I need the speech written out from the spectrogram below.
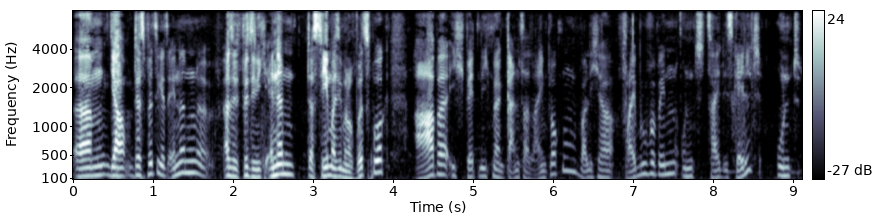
Ähm, ja, das wird sich jetzt ändern. Also, es wird sich nicht ändern. Das Thema ist immer noch Würzburg. Aber ich werde nicht mehr ganz allein bloggen, weil ich ja Freiberufer bin und Zeit ist Geld. Und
